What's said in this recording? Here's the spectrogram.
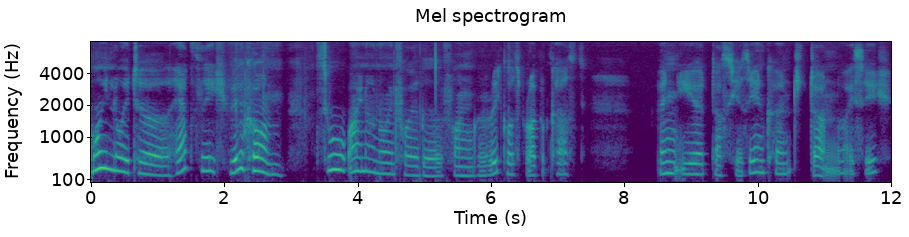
Moin Leute, herzlich willkommen zu einer neuen Folge von Rico's Broad Podcast. Wenn ihr das hier sehen könnt, dann weiß ich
